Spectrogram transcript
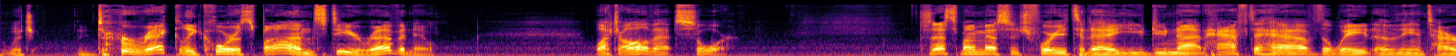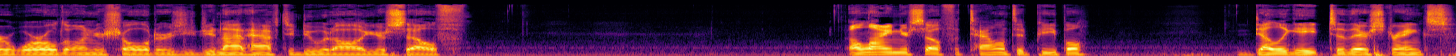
which directly corresponds to your revenue. Watch all that soar. So that's my message for you today. You do not have to have the weight of the entire world on your shoulders. You do not have to do it all yourself. Align yourself with talented people. Delegate to their strengths.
